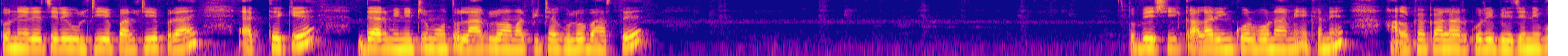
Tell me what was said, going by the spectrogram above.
তো নেড়ে চেড়ে উল্টিয়ে পাল্টিয়ে প্রায় এক থেকে দেড় মিনিটের মতো লাগল আমার পিঠাগুলো ভাজতে। তো বেশি কালারিং করব না আমি এখানে। হালকা কালার করে ভেজে নেব।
